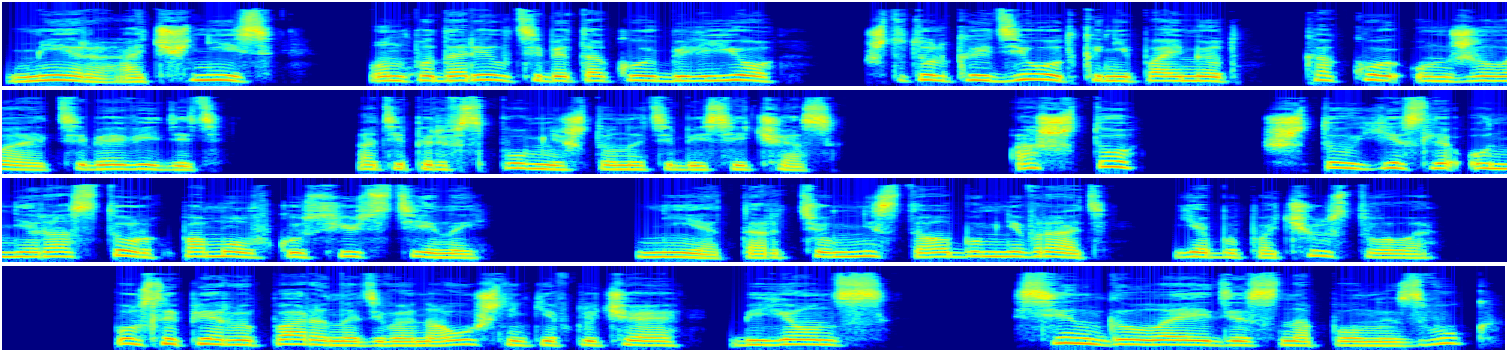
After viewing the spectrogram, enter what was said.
Мира, очнись, он подарил тебе такое белье, что только идиотка не поймет, какой он желает тебя видеть. А теперь вспомни, что на тебе сейчас. А что? Что, если он не расторг помолвку с Юстиной? Нет, Артем не стал бы мне врать, я бы почувствовала. После первой пары надеваю наушники, включая Бейонс, Сингл Ladies на полный звук,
